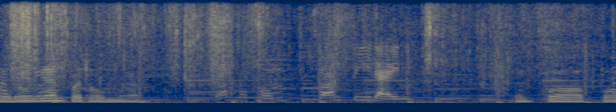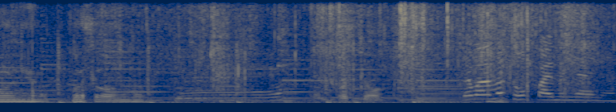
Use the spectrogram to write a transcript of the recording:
ส่วนโรงเรียนประถมครับสอนประถมสอนปีใดนี่เป็นปปนี่ครับปสองครับก็จอกแต่ว่ามันสุกไปมันไงเนี่ย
